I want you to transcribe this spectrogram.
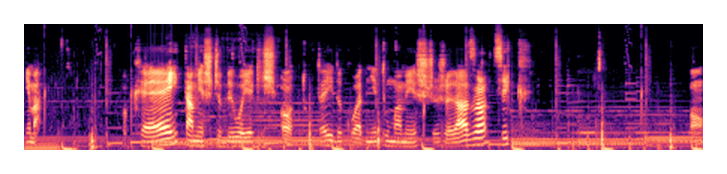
Nie ma. Okej, tam jeszcze było jakieś. O, tutaj dokładnie, tu mamy jeszcze żelazo. Cyk. O,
